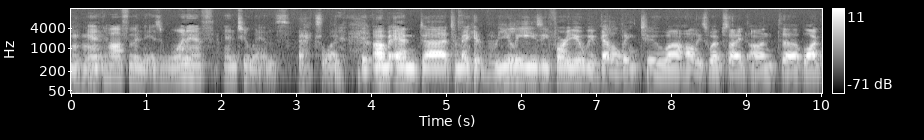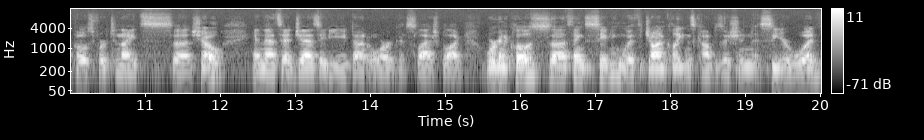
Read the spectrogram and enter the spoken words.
Mhm. and Hofmann is one F and two N's. Excellent. Um, and uh, to make it really easy for you, we've got a link to uh, Holly's website on the blog post for tonight's uh, show, and that's at jazz88.org slash blog. We're going to close uh, things this evening with John Clayton's composition, Cedar Wood.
